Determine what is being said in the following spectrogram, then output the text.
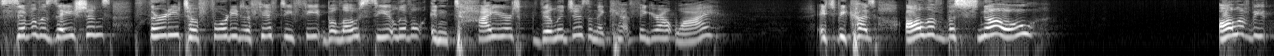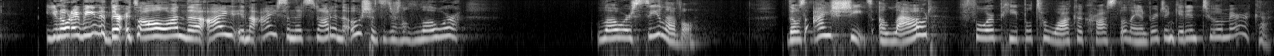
civilizations 30 to 40 to 50 feet below sea level, entire villages, and they can't figure out why? It's because all of the snow, all of the, you know what I mean? it's all on the in the ice, and it's not in the oceans. So there's a lower, lower sea level. Those ice sheets allowed for people to walk across the land bridge and get into America.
